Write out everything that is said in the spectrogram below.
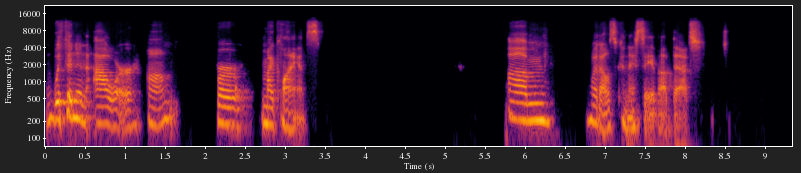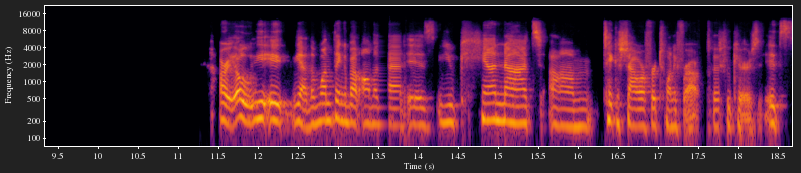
within an hour um, for my clients. Um, what else can I say about that? All right. Oh, it, yeah. The one thing about Alma-TED is you cannot um, take a shower for 24 hours, but who cares? It's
